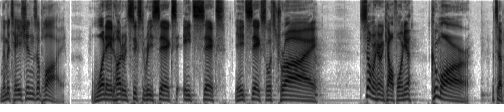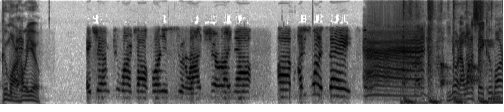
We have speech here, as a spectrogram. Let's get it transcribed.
Limitations apply. 1 800 636 8686. Let's try. Somewhere here in California. Kumar. What's up, Kumar? How are you? Hey, Jim. Kumar in California. Just doing a ride share right now. Um, I just want to say. You know what I want to say, Kumar?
